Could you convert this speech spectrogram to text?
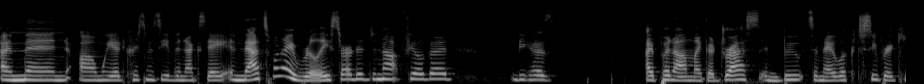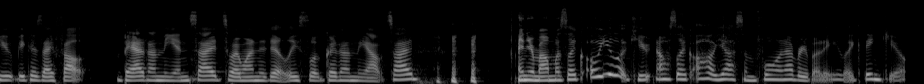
And then um, we had Christmas Eve the next day. And that's when I really started to not feel good because I put on like a dress and boots and I looked super cute because I felt bad on the inside. So I wanted to at least look good on the outside. and your mom was like, Oh, you look cute. And I was like, Oh, yes, I'm fooling everybody. Like, thank you.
